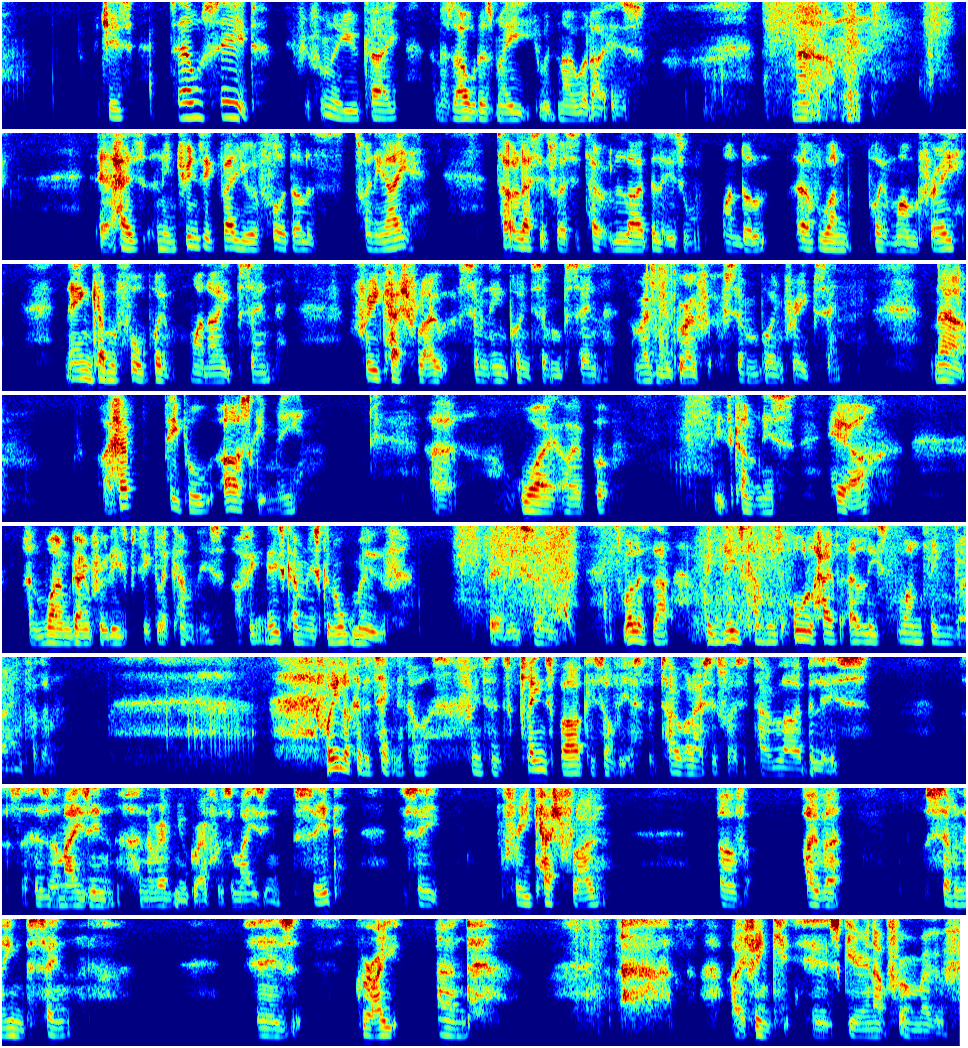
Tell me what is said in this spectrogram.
which is Tell Sid. If you're from the UK and as old as me, you would know what that is. Now, it has an intrinsic value of $4.28. Total assets versus total liabilities of $1 of 1.13. Net income of 4.18%. Free cash flow of 17.7%. Revenue growth of 7.3%. Now, I have people asking me uh, why I put these companies here and why I'm going through these particular companies. I think these companies can all move fairly soon. As well as that, I think these companies all have at least one thing going for them. If we look at the technicals, for instance, CleanSpark is obvious. The total assets versus total liabilities is amazing, and the revenue growth was amazing. SID, you see, free cash flow of over 17% is great and I think is gearing up for a move.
